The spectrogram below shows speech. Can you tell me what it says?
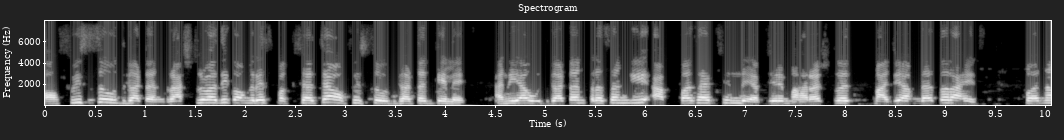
ऑफिसचं उद्घाटन राष्ट्रवादी काँग्रेस पक्षाच्या ऑफिसचं उद्घाटन केलंय. आणि या उद्घाटन प्रसंगी आप्पासाहेब शिंदे म्हणजे महाराष्ट्र माजी आमदार तर आहेच पण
